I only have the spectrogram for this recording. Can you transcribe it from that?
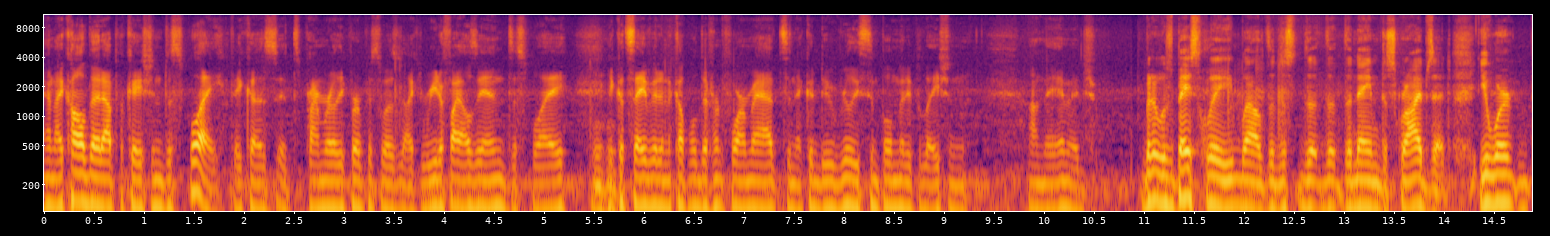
And I called that application display because its primarily purpose was like read a files in, display. Mm-hmm. It could save it in a couple different formats, and it could do really simple manipulation on the image but it was basically well the, the, the the name describes it you weren't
